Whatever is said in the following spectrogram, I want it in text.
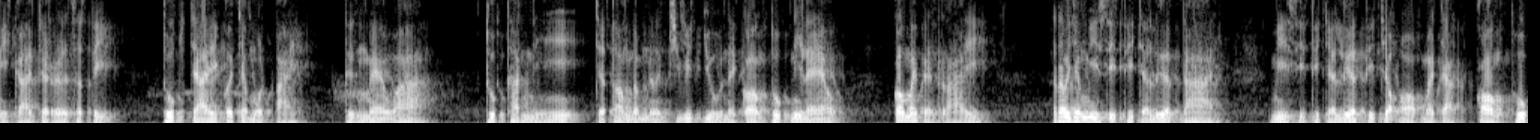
มีการเจริญสติ ทุกข์ใจก็จะหมดไป ถึงแม้ว่า ทุกท่านนี้จะต้องดำเนินชีวิตอยู่ในกองทุกนี้แล้ว ก็ไม่เป็นไร เรายังมีสิทธิ์ที่จะเลือกได้ มีสิทธิ์ที่จะเลือกที่จะออกมาจากกองทุก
